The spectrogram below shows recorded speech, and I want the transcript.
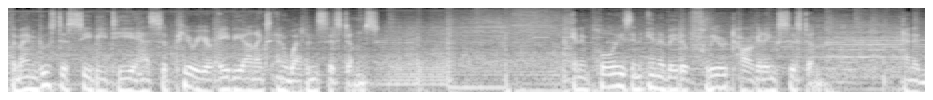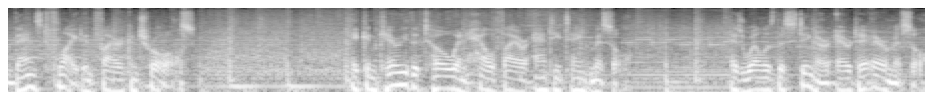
The Mangusta CBT has superior avionics and weapon systems. It employs an innovative FLIR targeting system and advanced flight and fire controls. It can carry the TOW and Hellfire anti-tank missile, as well as the Stinger air-to-air missile.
